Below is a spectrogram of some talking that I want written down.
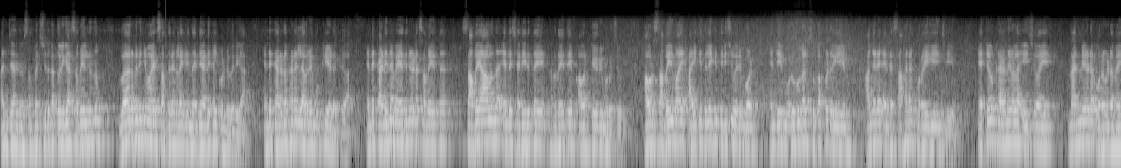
അഞ്ചാം ദിവസം പരിശുദ്ധ കത്തോലിക്ക സഭയിൽ നിന്നും വേർപിരിഞ്ഞു പോയ സഹോദരങ്ങളെ ഇന്ന് എന്റെ അടുക്കൽ കൊണ്ടുവരിക. എന്റെ കരുണക്കടലിൽ അവരെ മുക്കിയെടുക്കുക. എന്റെ കഠിന വേദനയുടെ സമയത്ത് സഭയാവുന്ന എന്റെ ശരീരത്തെയും ഹൃദയത്തെയും അവർ കീറി മുറിച്ചു അവർ സഭയുമായി ഐക്യത്തിലേക്ക് തിരിച്ചു വരുമ്പോൾ എന്റെ മുറിവുകൾ സുഖപ്പെടുകയും അങ്ങനെ എന്റെ സഹനം കുറയുകയും ചെയ്യും. ഏറ്റവും കരുണയുള്ള ഈശോയെ നന്മയുടെ ഉറവിടമേ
